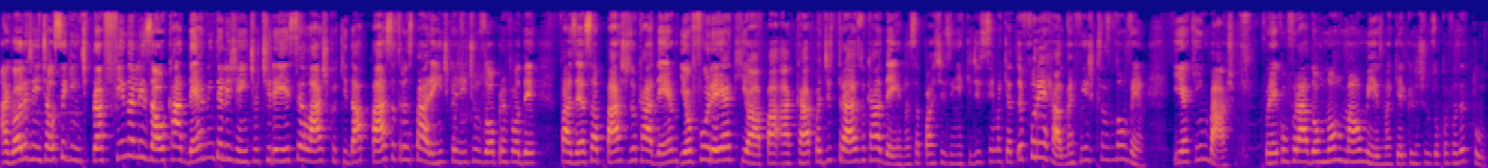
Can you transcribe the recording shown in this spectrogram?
Agora, gente, é o seguinte, para finalizar o caderno inteligente, eu tirei esse elástico aqui da pasta transparente que a gente usou para poder fazer essa parte do caderno. E eu furei aqui, ó, a, a, capa de trás do caderno, essa partezinha aqui de cima, que até furei errado, mas finge que vocês não estão vendo. E aqui embaixo, furei com furador normal mesmo, aquele que a gente usou para fazer tudo.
